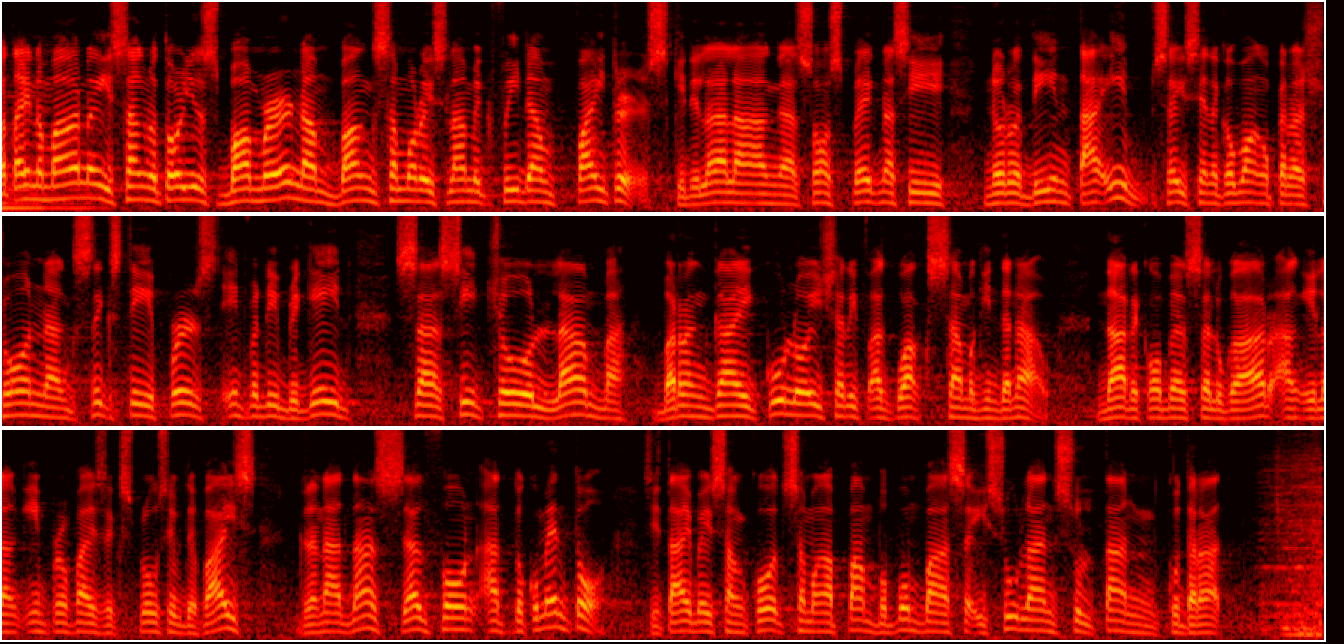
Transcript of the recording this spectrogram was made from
Patay naman ang isang notorious bomber ng Bangsamoro Islamic Freedom Fighters. Kinilala ang ah, suspect na si Nuruddin Taib sa isinagawang operasyon ng 61st Infantry Brigade sa Sitio Lam, Barangay Kuloy, Sharif Agwak sa Maguindanao. Na-recover sa lugar ang ilang improvised explosive device, granada, cellphone at dokumento. Si Taib ay sangkot sa mga pampabomba sa Isulan, Sultan, Kudarat.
